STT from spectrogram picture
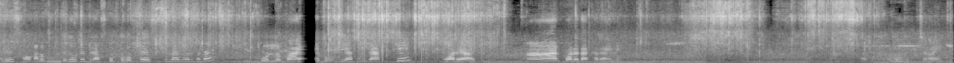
আরে সকালে ঘুম থেকে উঠে ব্রাশ করতে করতে এসেছিল একবার বোধহয়। বলল, বাই বৌদি, এখন যাচ্ছি, পরে আসব। আর পরে দেখা দেয়নি। গরমও হচ্ছে না এটা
